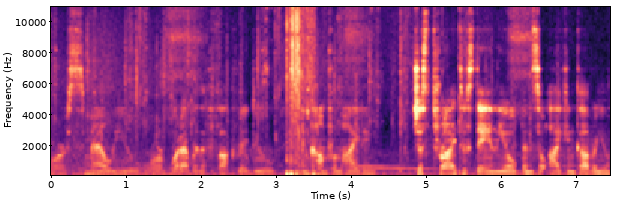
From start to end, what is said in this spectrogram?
or smell you, or whatever the fuck they do, and come from hiding. Just try to stay in the open so I can cover you.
